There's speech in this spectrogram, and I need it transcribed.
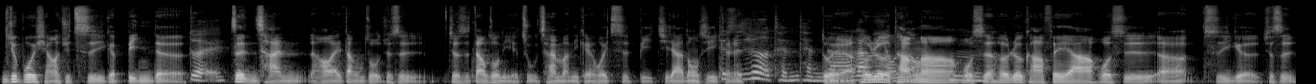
你就不会想要去吃一个冰的对正餐，然后来当做就是就是当做你的主餐嘛，你可能会吃比其他东西可能热腾腾的，对啊，喝热汤啊，或是喝热咖啡啊，或是呃吃一个就是。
